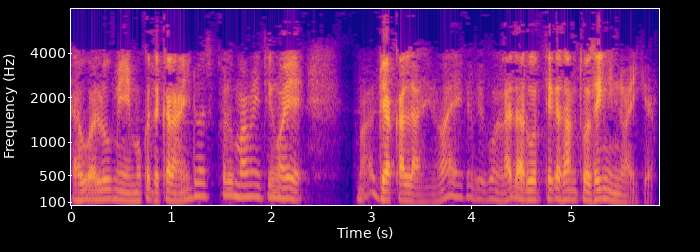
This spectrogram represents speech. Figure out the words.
ඇහුවලු මේ මොකද කරන්නේ ඊට පස්සේ කළු මම ඉතින් ඔය ටිකක් අල්ලගෙන ඉනවා ඒක විකුණලා දරුවොත් එක්ක සන්තෝෂෙන් ඉන්නවයි කියලා.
